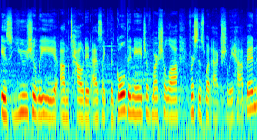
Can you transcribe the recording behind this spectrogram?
is usually um, touted as like the golden age of martial law versus what actually happened.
